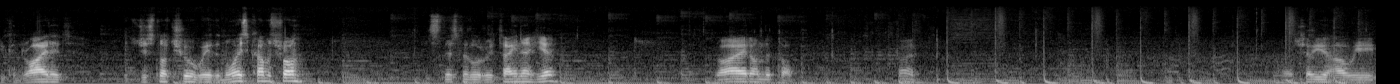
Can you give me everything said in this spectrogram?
you can ride it, just not sure where the noise comes from, it's this little retainer here, right on the top. Right. I'll show you how we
